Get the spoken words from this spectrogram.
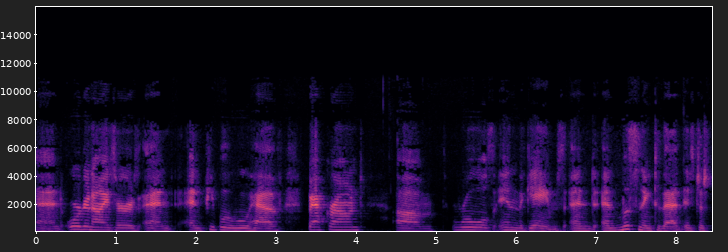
and organizers and and people who have background um, rules in the games and and listening to that is just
